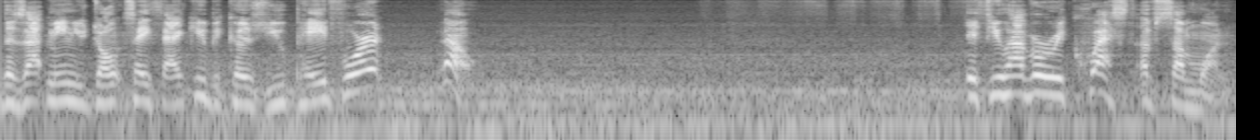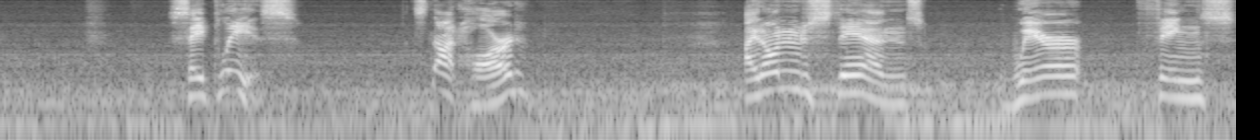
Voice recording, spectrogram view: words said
Does that mean you don't say thank you because you paid for it? No. If you have a request of someone, say please. It's not hard. I don't understand where things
